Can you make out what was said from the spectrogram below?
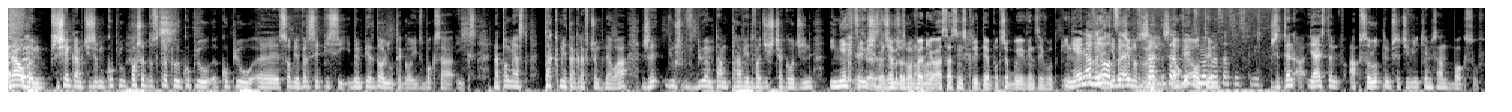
grałbym. Przysięgam ci, żebym kupił, poszedł do sklepu i kupił, kupił e, sobie wersję PC i bym pierdolił tego Xboxa X. Natomiast tak mnie ta gra wciągnęła, że już wbiłem tam prawie 20 godzin i nie chce mi się Jak będziemy rozmawiali o Assassin's Creed, ja potrzebuję więcej wódki. Nie, nie, nie, nie wychodzę. będziemy rozmawiali. Ja mówię o tym, że ten, ja jestem absolutnym przeciwnikiem sandboxów.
